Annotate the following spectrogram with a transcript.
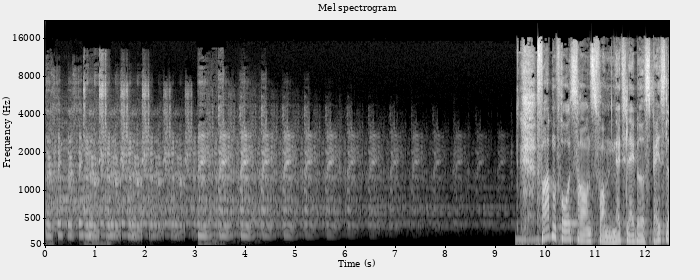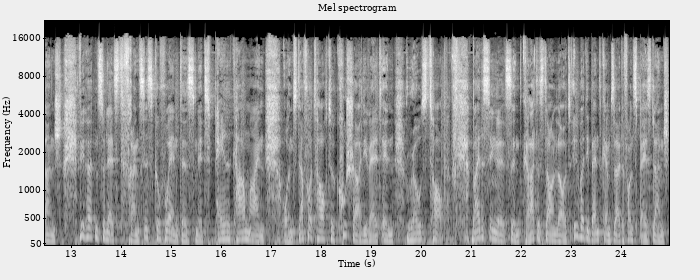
Thank you. Farbenfrohe Sounds vom Netlabel Space Lunch. Wir hörten zuletzt Francisco Fuentes mit Pale Carmine und davor tauchte Kusha die Welt in Rose Top. Beide Singles sind gratis Download über die Bandcamp-Seite von Space Lunch.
